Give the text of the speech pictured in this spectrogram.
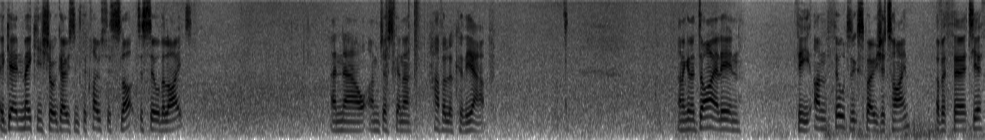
Again, making sure it goes into the closest slot to seal the light. And now I'm just going to have a look at the app. And I'm going to dial in the unfiltered exposure time of a 30th.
